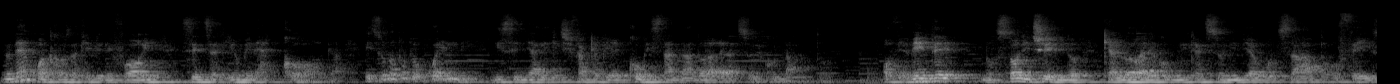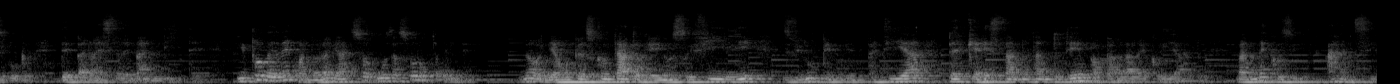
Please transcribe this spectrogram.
non è qualcosa che viene fuori senza che io me ne accorga e sono proprio quelli i segnali che ci fanno capire come sta andando la relazione con l'altro. Ovviamente non sto dicendo che allora le comunicazioni via Whatsapp o Facebook debbano essere bandite. Il problema è quando il ragazzo usa solo quelle. Noi diamo per scontato che i nostri figli sviluppino l'empatia perché stanno tanto tempo a parlare con gli altri, ma non è così, anzi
